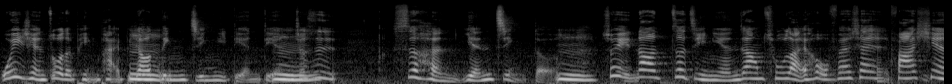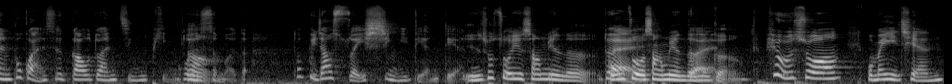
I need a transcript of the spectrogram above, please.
我以前做的品牌比较盯紧一点点，嗯、就是。是很严谨的，嗯，所以那这几年这样出来后，发现发现不管是高端精品或者什么的，嗯、都比较随性一点点。你是说作业上面的工作上面的那个，譬如说我们以前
